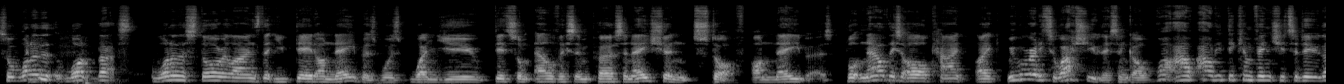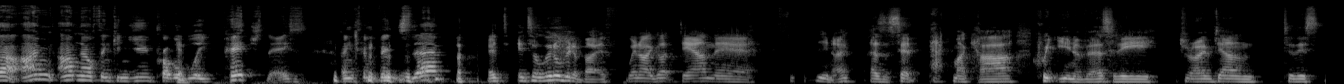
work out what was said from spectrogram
So one of mm-hmm. the what that's one of the storylines that you did on Neighbours was when you did some Elvis impersonation stuff on Neighbours. But now this all kind like we were ready to ask you this and go, what? How, how did they convince you to do that? I'm I'm now thinking you probably pitched this and convinced them. It, it's a little bit of both. When I got down there, you know, as I said, packed my car, quit university, drove down to this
